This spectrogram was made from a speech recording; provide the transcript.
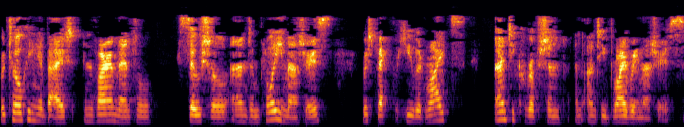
we're talking about environmental, social and employee matters, respect for human rights, anti-corruption and anti-bribery matters.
